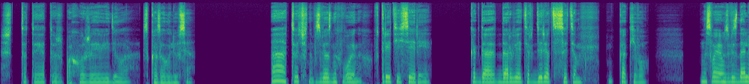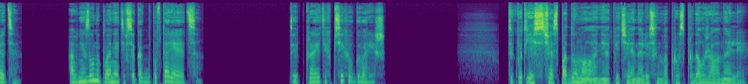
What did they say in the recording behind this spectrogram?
«Что-то я тоже похожее видела», — сказала Люся. «А, точно, в Звездных войнах, в третьей серии, когда Дарветер дерется с этим... как его? На своем звездолете. А внизу на планете все как бы повторяется. Ты про этих психов говоришь?» «Так вот я сейчас подумала, не отвечая на Люсин вопрос, продолжала Нелли.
